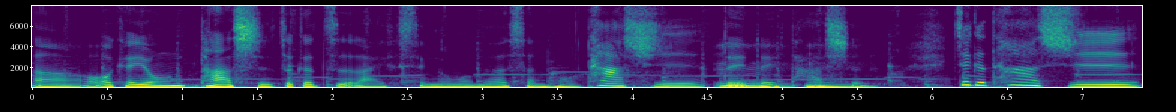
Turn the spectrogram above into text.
呃，我可以用踏实这个字来形容我们的生活。踏实，对对，踏实。嗯，这个踏实，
